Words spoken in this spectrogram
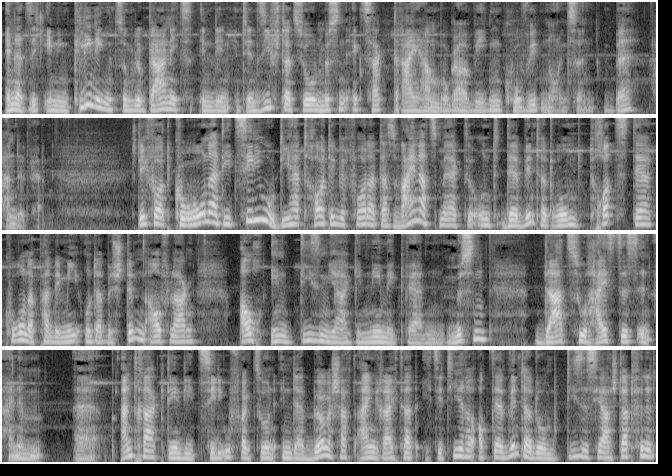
ändert sich in den Kliniken zum Glück gar nichts. In den Intensivstationen müssen exakt drei Hamburger wegen Covid-19 behandelt werden. Stichwort Corona. Die CDU, die hat heute gefordert, dass Weihnachtsmärkte und der Winterdrom trotz der Corona-Pandemie unter bestimmten Auflagen auch in diesem Jahr genehmigt werden müssen. Dazu heißt es in einem äh, Antrag, den die CDU-Fraktion in der Bürgerschaft eingereicht hat. Ich zitiere, ob der Winterdom dieses Jahr stattfindet,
